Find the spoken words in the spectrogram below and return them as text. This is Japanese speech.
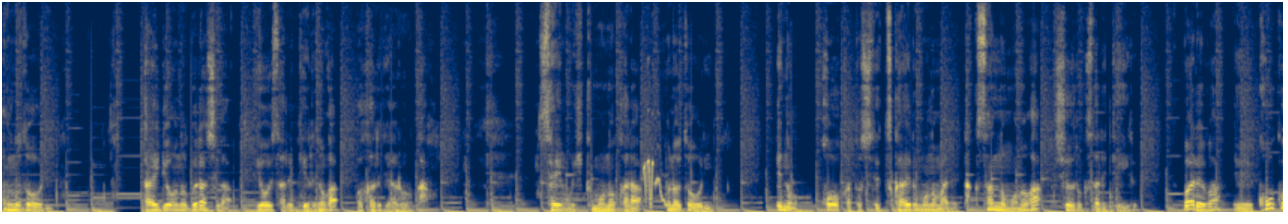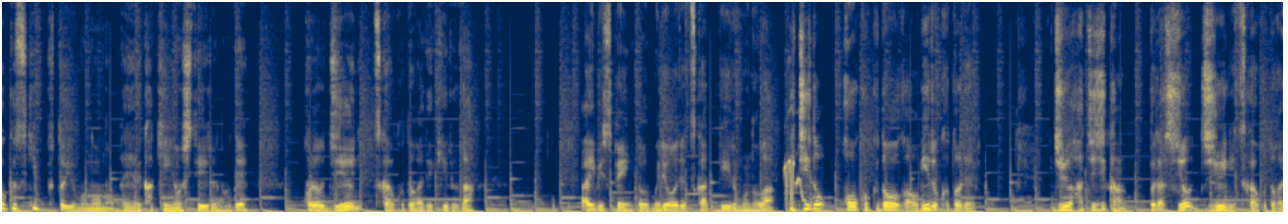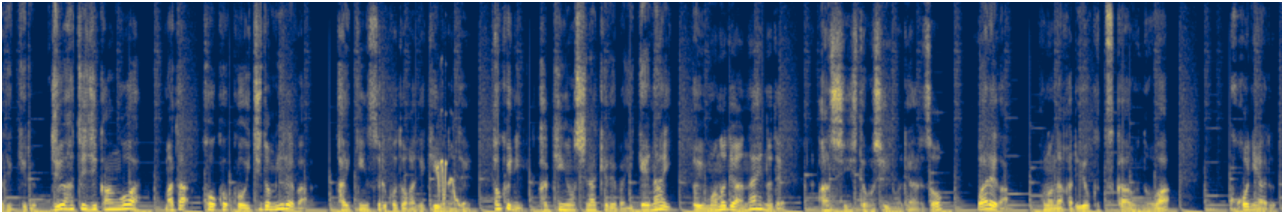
この通り大量のブラシが用意されているのがわかるであろうか。線を引くものからこの通り絵の効果として使えるものまでたくさんのものが収録されている。我は、えー、広告スキップというものの、えー、課金をしているのでこれを自由に使うことができるがアイビスペイントを無料で使っているものは一度広告動画を見ることで18時間ブラシを自由に使うことができる。18時間後はまた広告を一度見れば解禁することができるので特に課金をしなければいけないというものではないので安心してほしいのであるぞ。我がこの中でよく使うのはここにある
